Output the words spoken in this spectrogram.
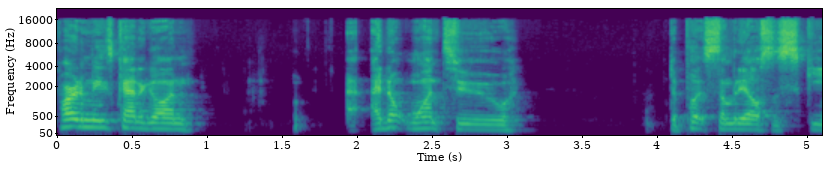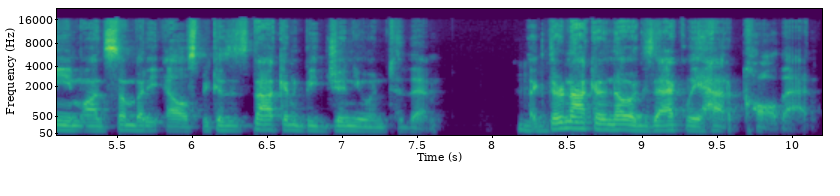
part of me is kind of going. I don't want to to put somebody else's scheme on somebody else because it's not going to be genuine to them. Mm-hmm. Like they're not going to know exactly how to call that.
